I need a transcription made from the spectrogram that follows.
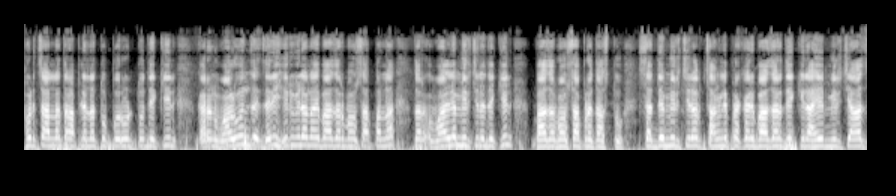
फळ चालला तर आपल्याला तो परवडतो देखील. कारण वाळवून ज- जरी हिरवीला नाही बाजारभाव सापडला तर वाळल्या मिरचीला देखील बाजारभाव सापडत असतो. सध्या मिरचीला चांगल्या प्रकारे बाजार देखील आहे. मिरची आज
